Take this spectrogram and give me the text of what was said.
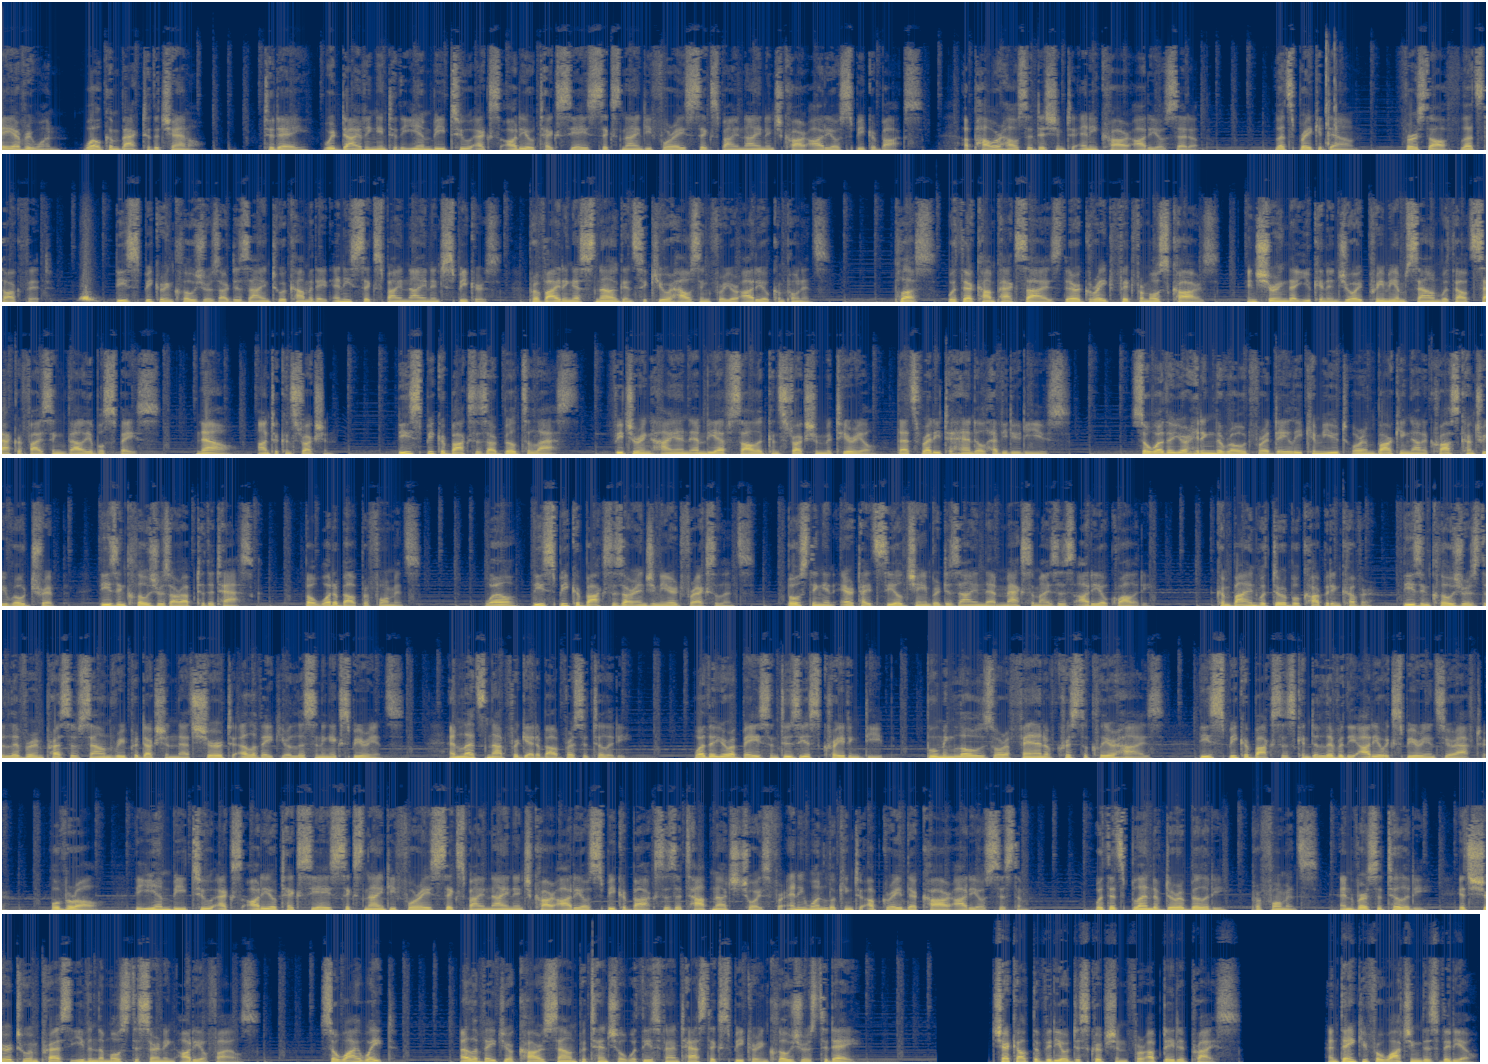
Hey everyone, welcome back to the channel. Today, we're diving into the EMB2X Audiotek CA694A 6x9 inch car audio speaker box, a powerhouse addition to any car audio setup. Let's break it down. First off, let's talk fit. These speaker enclosures are designed to accommodate any 6x9 inch speakers, providing a snug and secure housing for your audio components. Plus, with their compact size, they're a great fit for most cars, ensuring that you can enjoy premium sound without sacrificing valuable space. Now, onto construction. These speaker boxes are built to last, featuring high-end MDF solid construction material that's ready to handle heavy-duty use. So whether you're hitting the road for a daily commute or embarking on a cross-country road trip, these enclosures are up to the task. But what about performance? Well, these speaker boxes are engineered for excellence, boasting an airtight sealed chamber design that maximizes audio quality. Combined with durable carpeting cover, these enclosures deliver impressive sound reproduction that's sure to elevate your listening experience. And let's not forget about versatility. Whether you're a bass enthusiast craving deep, booming lows or a fan of crystal clear highs, these speaker boxes can deliver the audio experience you're after. Overall, the EMB2X Audiotek CA694A 6x9 inch car audio speaker box is a top notch choice for anyone looking to upgrade their car audio system. With its blend of durability, performance, and versatility, it's sure to impress even the most discerning audiophiles. So why wait? Elevate your car's sound potential with these fantastic speaker enclosures today. Check out the video description for updated price. And thank you for watching this video.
